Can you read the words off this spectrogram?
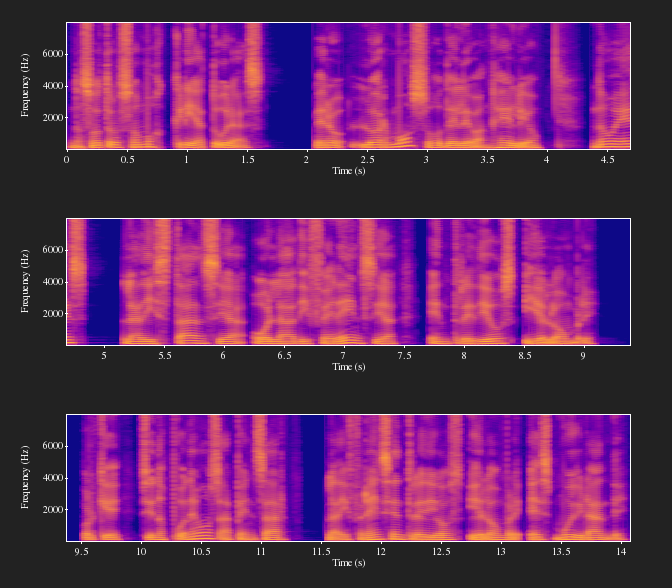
Nosotros somos criaturas. Pero lo hermoso del Evangelio no es la distancia o la diferencia entre Dios y el hombre. Porque si nos ponemos a pensar, la diferencia entre Dios y el hombre es muy grande.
